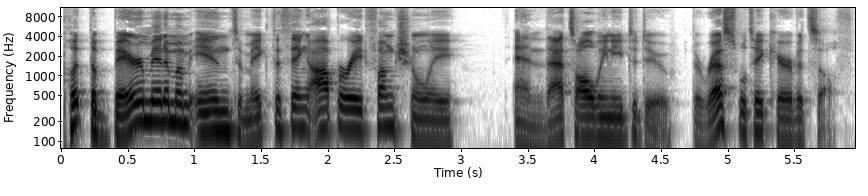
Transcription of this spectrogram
put the bare minimum in to make the thing operate functionally, and that's all we need to do. The rest will take care of itself.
